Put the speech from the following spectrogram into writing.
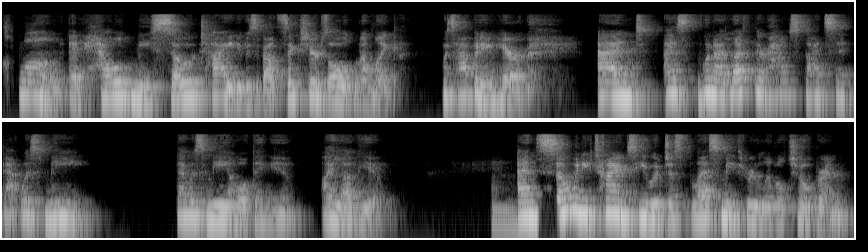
clung and held me so tight. He was about six years old, and I'm like, "What's happening here?" And as when I left their house, God said, "That was me. That was me holding you. I love you." Mm. And so many times he would just bless me through little children.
